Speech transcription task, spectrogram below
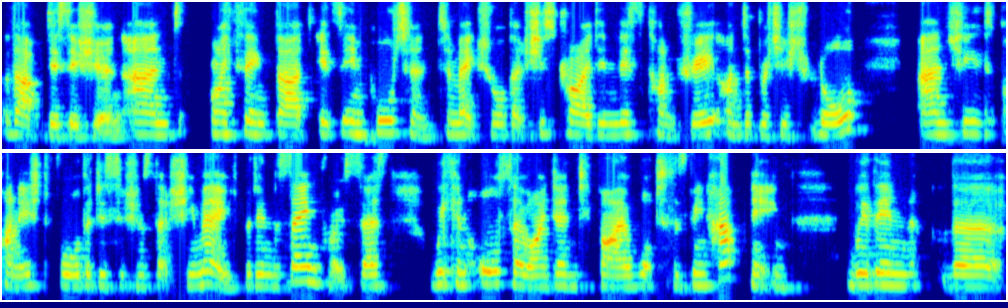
that decision. And I think that it's important to make sure that she's tried in this country under British law and she's punished for the decisions that she made. But in the same process, we can also identify what has been happening within the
